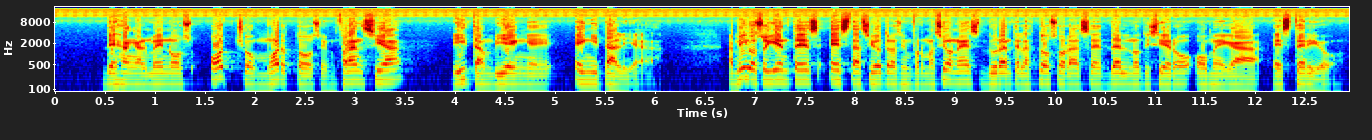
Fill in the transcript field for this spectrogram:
dejan al menos ocho muertos en Francia y también eh, en Italia. Amigos oyentes, estas y otras informaciones durante las dos horas eh, del noticiero Omega Estéreo.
